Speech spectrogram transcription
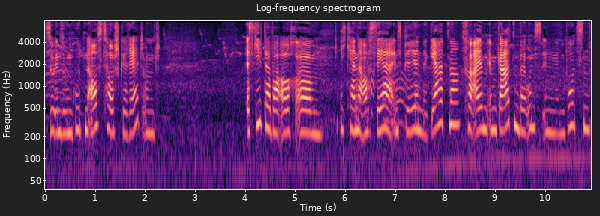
so in so einen guten Austausch gerät und es gibt aber auch ähm, ich kenne auch sehr inspirierende Gärtner, vor allem im Garten bei uns in, in Bozen.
